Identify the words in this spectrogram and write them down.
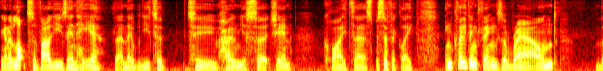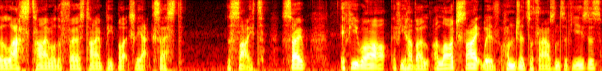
you know, lots of values in here that enable you to, to hone your search in quite uh, specifically, including things around the last time or the first time people actually accessed the site. So if you are if you have a, a large site with hundreds or thousands of users,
